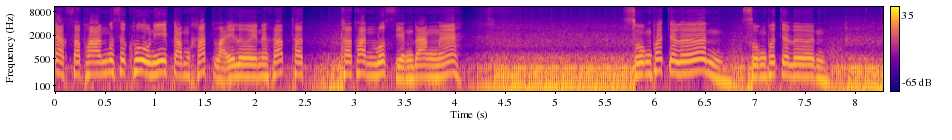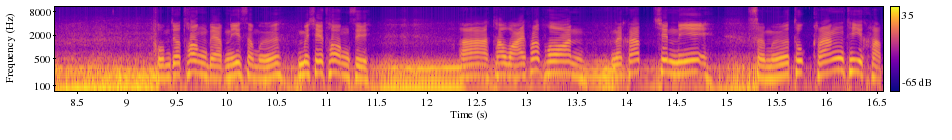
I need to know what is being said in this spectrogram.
จากสะพานเมื่อสักครู่นี้กำคัดไหลเลยนะครับ ถ้าถ้าท่านลดเสียงดังนะทรงพระเจริญทรงพระเจริญ ผมจะท่องแบบนี้เสมอไม่ใช่ท่องสิอาถวายพระพรนะครับ เช่นนี้เสมอทุกครั้งที่ขับ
